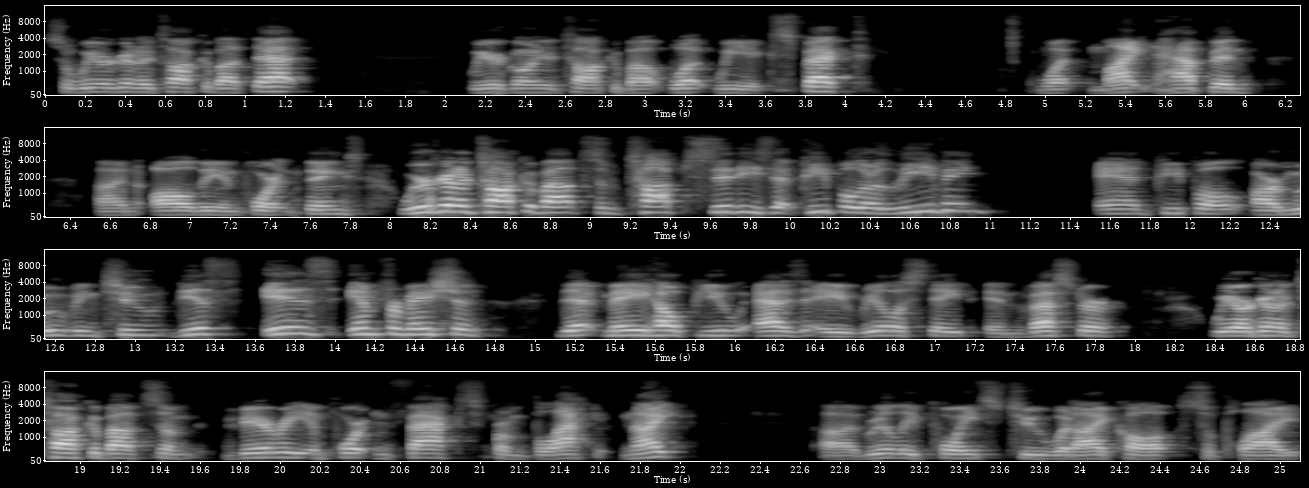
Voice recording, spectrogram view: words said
So we are going to talk about that. We are going to talk about what we expect, what might happen, and all the important things. We're going to talk about some top cities that people are leaving and people are moving to. This is information that may help you as a real estate investor. We are going to talk about some very important facts from Black Knight. Uh, really points to what I call supply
